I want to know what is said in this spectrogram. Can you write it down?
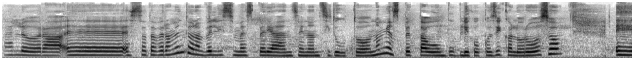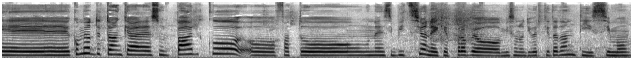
Allora, eh, è stata veramente una bellissima esperienza innanzitutto. Non mi aspettavo un pubblico così caloroso e come ho detto anche sul palco ho fatto un'esibizione che proprio mi sono divertita tantissimo.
